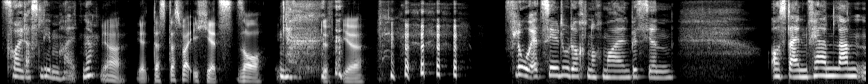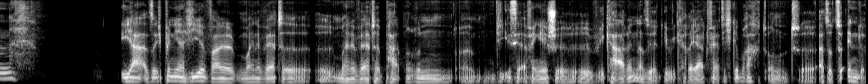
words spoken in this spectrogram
Voll das Leben halt, ne? Ja, ja das, das war ich jetzt. So, dürft ihr. Flo, erzähl du doch noch mal ein bisschen aus deinen fernen Landen. Ja, also ich bin ja hier, weil meine werte, äh, meine werte Partnerin, ähm, die ist ja evangelische äh, Vikarin, also hat ihr Vikariat fertiggebracht und äh, also zu Ende.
